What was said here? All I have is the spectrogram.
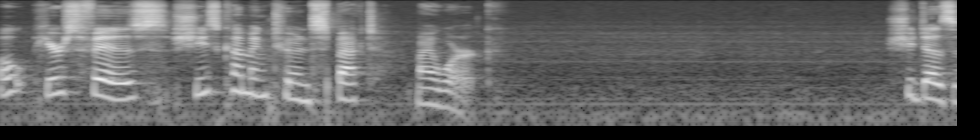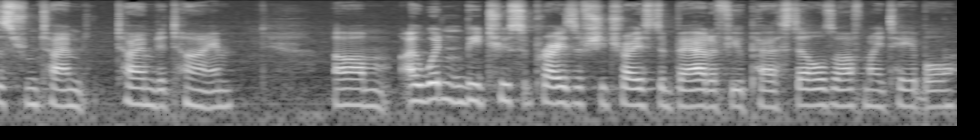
Oh, here's Fizz. She's coming to inspect my work. She does this from time, time to time. Um, I wouldn't be too surprised if she tries to bat a few pastels off my table.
